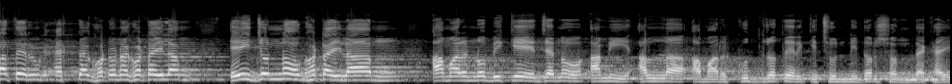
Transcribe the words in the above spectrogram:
রাতের একটা ঘটনা ঘটাইলাম, এই জন্য ঘটাইলাম। আমার নবীকে যেন আমি আল্লাহ আমার কুদরতের কিছু নিদর্শন দেখাই।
